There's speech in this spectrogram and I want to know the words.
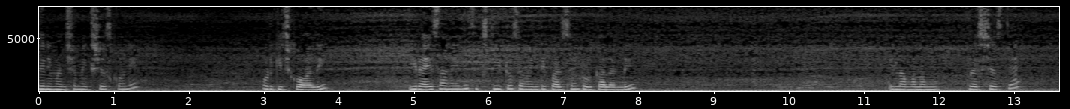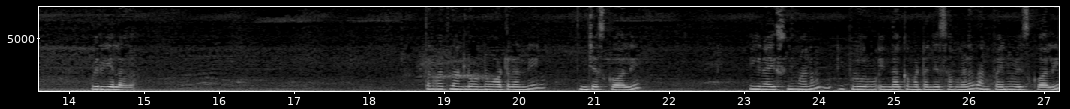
దీన్ని మంచిగా మిక్స్ చేసుకొని ఉడికించుకోవాలి. ఈ రైస్ అనేది సిక్స్టీ టు సెవెంటీ పర్సెంట్ ఉడకాలండి. ఇలా మనం ప్రెస్ చేస్తే విరిగేలాగా. తర్వాత దాంట్లో ఉన్న వాటర్ అన్నీ దించేసుకోవాలి. ఈ రైస్ని మనం ఇప్పుడు ఇందాక మటన్ చేసాం కదా దానిపైన వేసుకోవాలి.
